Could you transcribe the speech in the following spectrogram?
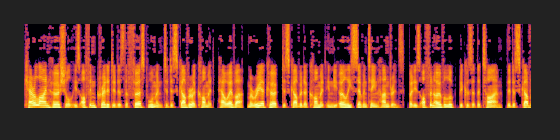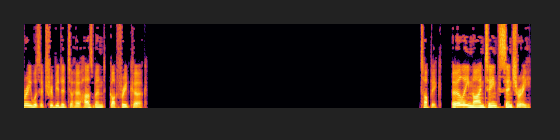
Caroline Herschel is often credited as the first woman to discover a comet, however, Maria Kirch discovered a comet in the early 1700s, but is often overlooked because at the time, the discovery was attributed to her husband, Gottfried Kirch. Early 19th century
